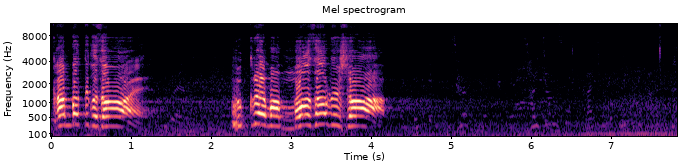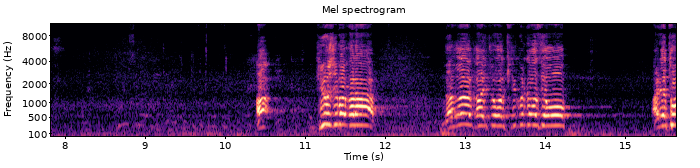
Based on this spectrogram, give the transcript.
頑張ってください。ふっくらママサルでした。あ広島から長谷会長が来てくれてますよ。ありがとう。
